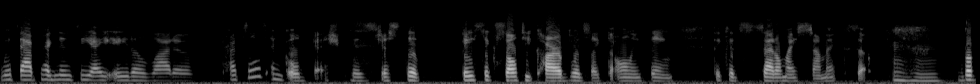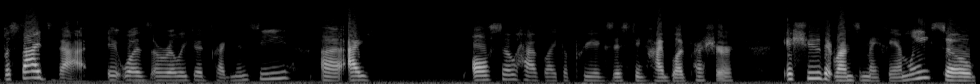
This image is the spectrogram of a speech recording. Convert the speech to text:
with that pregnancy, I ate a lot of pretzels and goldfish because just the basic salty carb was like the only thing that could settle my stomach. So Mhm. but besides that, it was a really good pregnancy. Uh, I also have like a pre-existing high blood pressure issue that runs in my family, so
